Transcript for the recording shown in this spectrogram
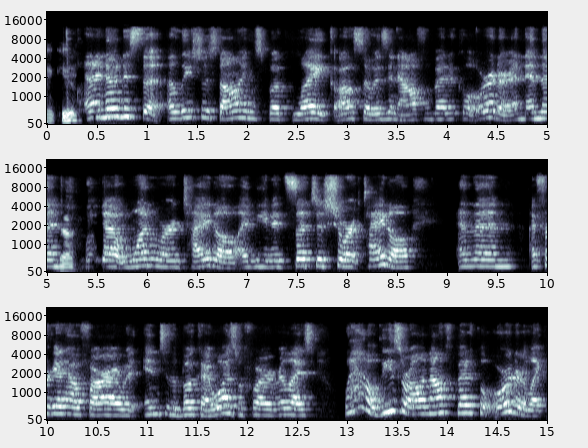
Thank you. And I noticed that Alicia Stallings' book, Like, also is in alphabetical order. And, and then Yeah. with that one word title, I mean, it's such a short title. And then I forget how far I went into the book I was before I realized, wow, these are all in alphabetical order. Like,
